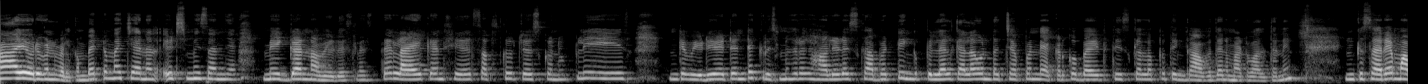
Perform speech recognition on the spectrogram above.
Hi everyone welcome back to my channel it's me Sanjay మీకు కానీ నా వీడియోస్ నచ్చితే లైక్ అండ్ షేర్ సబ్స్క్రైబ్ చేసుకోండి ప్లీజ్ ఇంకా వీడియో ఏంటంటే క్రిస్మస్ రోజు హాలిడేస్ కాబట్టి ఇంకా పిల్లలకి ఎలా ఉంటుంది చెప్పండి. ఎక్కడికో బయట తీసుకెళ్ళకపోతే ఇంకా అవ్వదనమాట వాళ్ళతోని. ఇంకా సరే మా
